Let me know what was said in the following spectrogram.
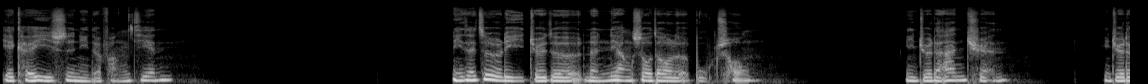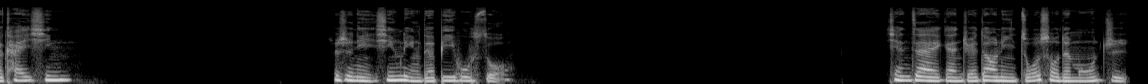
也可以是你的房间。你在这里觉得能量受到了补充，你觉得安全，你觉得开心。这是你心灵的庇护所。现在感觉到你左手的拇指。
